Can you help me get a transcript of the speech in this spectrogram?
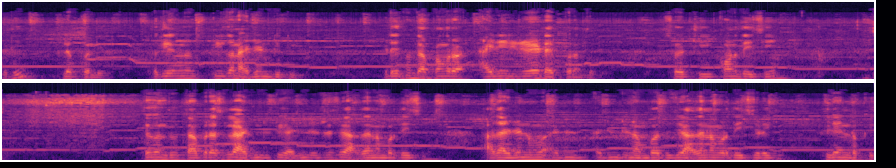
ये select कर ली। तो click on identity. ये देखो तो आप लोगों का identity type करने। So ये कौन दे ची? देखो तापर आसल आइडेंटिटी आइडेंटिटी से आधार नंबर दे Aadhaar identity number Aadhaar number दे जोटा कि प्लेन रखी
